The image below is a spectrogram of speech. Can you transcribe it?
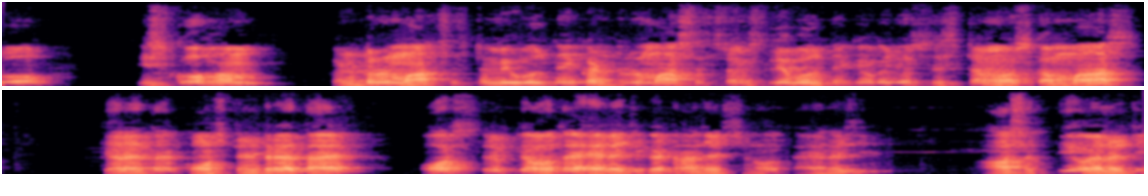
तो इसको हम कंट्रोल मास सिस्टम भी बोलते हैं कंट्रोल मास सिस्टम इसलिए बोलते हैं क्योंकि जो सिस्टम है उसका मास क्या रहता है? कांस्टेंट रहता है और सिर्फ़ क्या होता है? एनर्जी का ट्रांजेक्शन होता है। एनर्जी आ सकती है और एनर्जी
